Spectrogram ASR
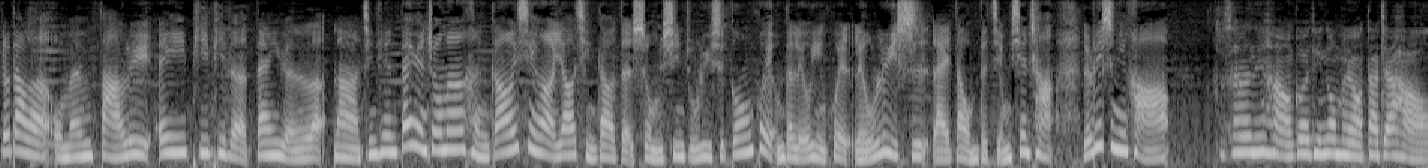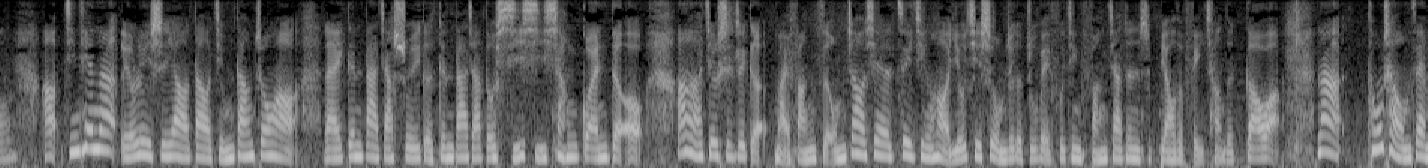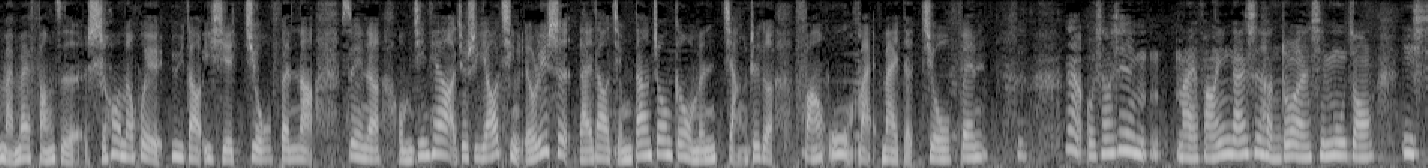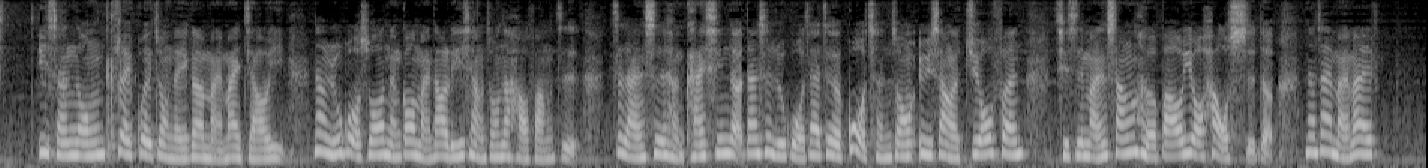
又到了我们法律 APP 的单元了。那今天单元中呢，很高兴啊，邀请到的是我们新竹律师工会我们的刘颖慧刘律师来到我们的节目现场。刘律师您好，主持人你好，各位听众朋友大家好。好，今天呢，刘律师要到节目当中哦，来跟大家说一个跟大家都息息相关的哦啊，就是这个买房子。我们知道现在最近哈，尤其是我们这个竹北附近房价真的是飙的非常的高啊。那通常我们在买卖房子的时候呢，会遇到一些纠纷呐，所以呢，我们今天啊，就是邀请刘律师来到节目当中，跟我们讲这个房屋买卖的纠纷。是，那我相信买房应该是很多人心目中一一生中最贵重的一个买卖交易。那如果说能够买到理想中的好房子，自然是很开心的。但是如果在这个过程中遇上了纠纷，其实蛮伤荷包又耗时的。那在买卖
